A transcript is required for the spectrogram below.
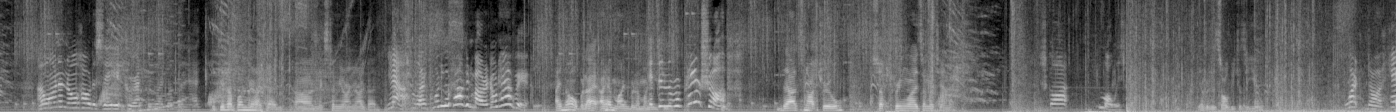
I want to know how to say it correctly. Like, what the heck? Look it up on your iPad. Uh, next time you're on your iPad. Yeah, like, what are you talking about? I don't have it. I know, but I, I have mine, but I'm on It's YouTube. in the repair shop. That's not true. Stop spring lies on my channel. Scott, you always. Yeah, but it's all because of you. What the hell?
